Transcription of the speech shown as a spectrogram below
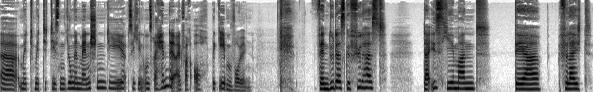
äh, mit, mit diesen jungen Menschen, die sich in unsere Hände einfach auch begeben wollen. Wenn du das Gefühl hast, da ist jemand, der vielleicht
